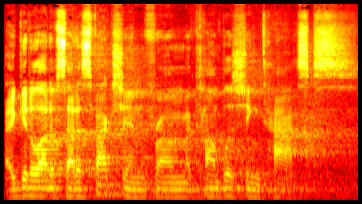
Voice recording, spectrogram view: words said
I get a lot of satisfaction from accomplishing tasks.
